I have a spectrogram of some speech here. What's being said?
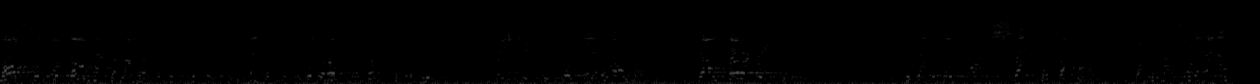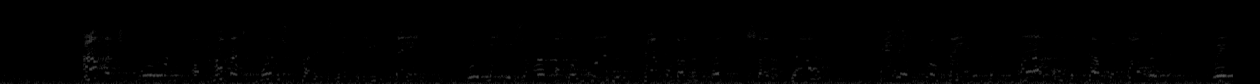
most people don't have the knowledge of the truth in 2 Timothy, but over 1 Timothy, Christian people do have it. Now, the third reason is because of this word sanctified. Listen, verse 29. How much more, or how much worse punishment do you think will be deserved by the one who's trampled underfoot the Son of God and has profaned the blood of the covenant by listen, which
